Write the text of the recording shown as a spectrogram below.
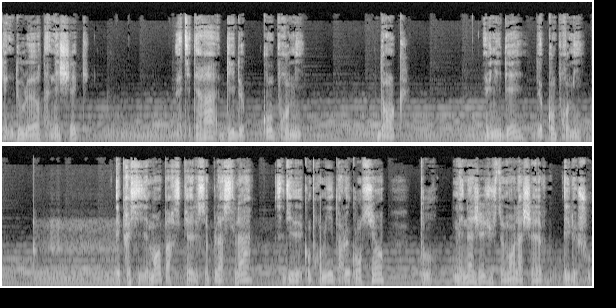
d'une douleur, d'un échec, etc., dit de compromis. Donc, une idée de compromis. Et précisément parce qu'elle se place là, cette idée de compromis, dans le conscient, pour ménager justement la chèvre et le chou.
